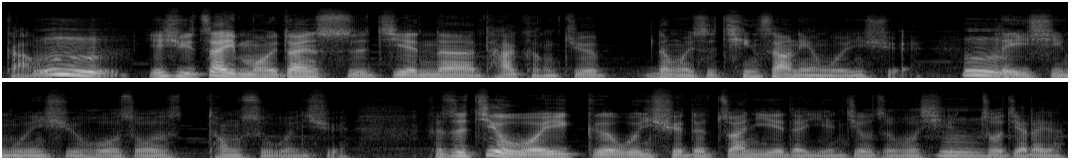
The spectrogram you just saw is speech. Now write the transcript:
高。嗯，也许在某一段时间呢，他可能就认为是青少年文学、嗯、类型文学，或者说通俗文学。可是就我一个文学的专业的研究者或写作家来讲，嗯、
